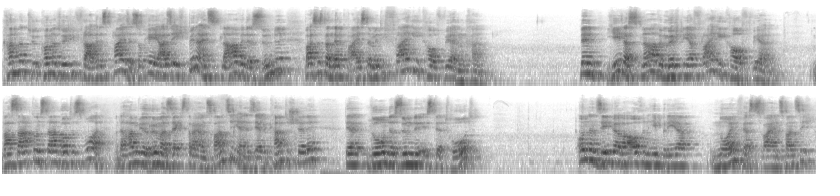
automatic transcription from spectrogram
kommt natürlich die Frage des Preises. Okay, also ich bin ein Sklave der Sünde, was ist dann der Preis, damit ich freigekauft werden kann? Denn jeder Sklave möchte ja freigekauft werden. Was sagt uns da Gottes Wort? Und da haben wir Römer 6,23, eine sehr bekannte Stelle. Der Lohn der Sünde ist der Tod. Und dann sehen wir aber auch in Hebräer 9, Vers 22,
